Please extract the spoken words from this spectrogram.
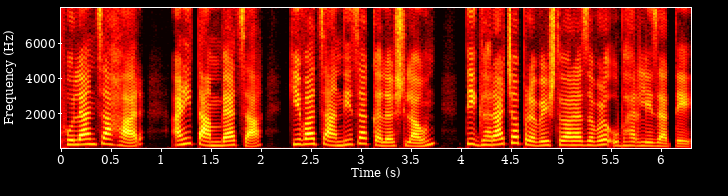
फुलांचा हार आणि तांब्याचा किंवा चांदीचा कलश लावून ती घराच्या प्रवेशद्वाराजवळ उभारली जाते.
